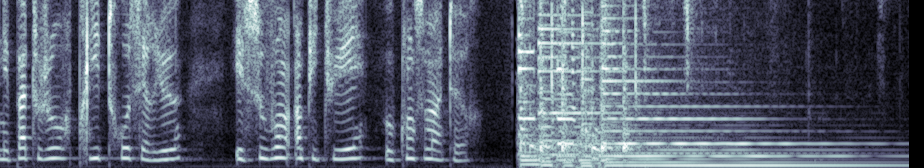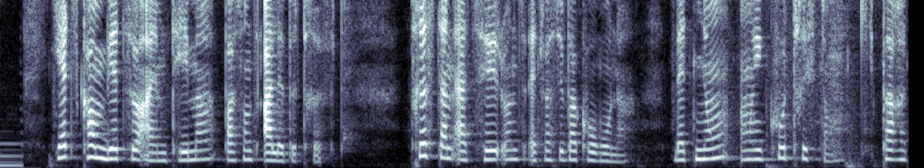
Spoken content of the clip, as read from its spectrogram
n'est pas toujours pris trop sérieux et souvent impitué aux consommateurs. Jetzt kommen wir zu einem Thema, was uns alle betrifft. Tristan erzählt uns etwas über Corona. Maintenant, on écoute Tristan, qui parle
